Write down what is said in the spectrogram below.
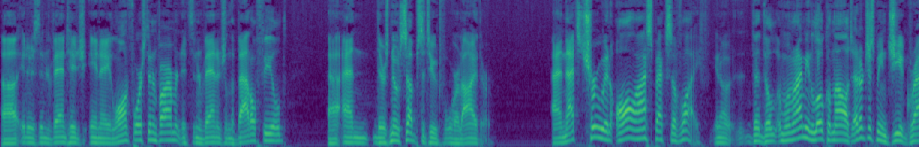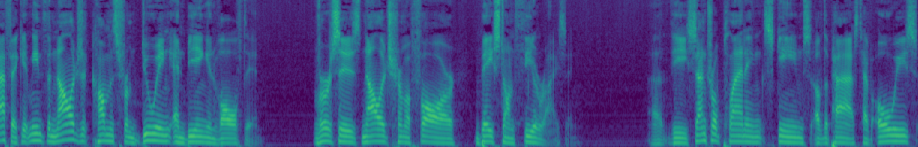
Uh, it is an advantage in a law enforcement environment. It's an advantage on the battlefield, uh, and there's no substitute for it either. And that's true in all aspects of life. You know, the, the, when I mean local knowledge, I don't just mean geographic. It means the knowledge that comes from doing and being involved in, versus knowledge from afar based on theorizing. Uh, the central planning schemes of the past have always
